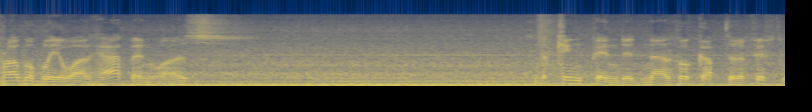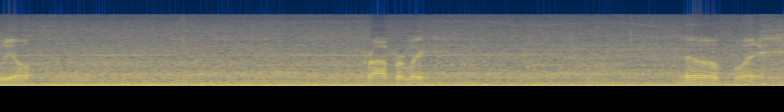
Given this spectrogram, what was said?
Probably what happened was the kingpin did not hook up to the fifth wheel properly. Oh boy.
